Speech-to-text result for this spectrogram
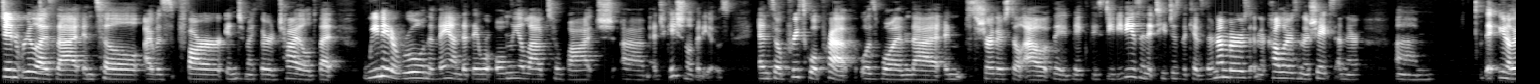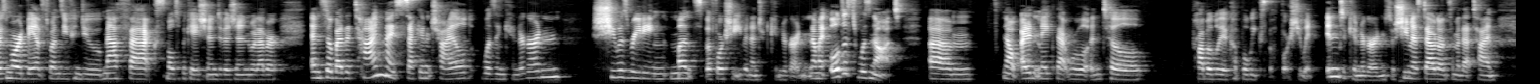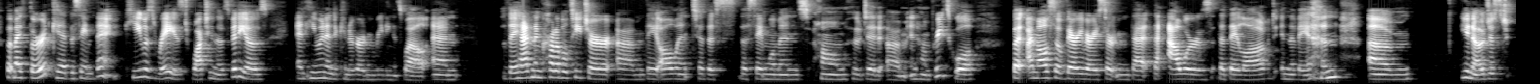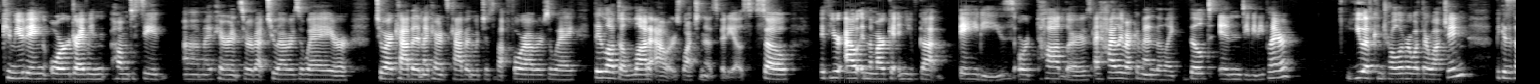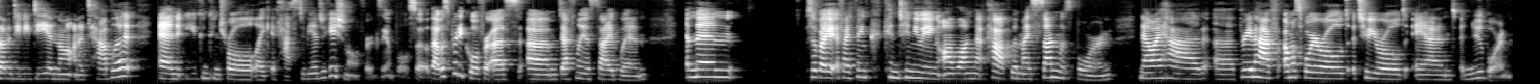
didn't realize that until I was far into my third child. But we made a rule in the van that they were only allowed to watch um, educational videos. And so preschool prep was one that I'm sure they're still out. They make these DVDs and it teaches the kids their numbers and their colors and their shapes and their um, they, you know, there's more advanced ones. You can do math facts, multiplication, division, whatever. And so by the time my second child was in kindergarten, she was reading months before she even entered kindergarten. Now, my oldest was not. Um, now, I didn't make that rule until probably a couple weeks before she went into kindergarten. So she missed out on some of that time. But my third kid, the same thing. He was raised watching those videos and he went into kindergarten reading as well. And they had an incredible teacher. Um, they all went to this the same woman's home who did um, in home preschool. But I'm also very very certain that the hours that they logged in the van, um, you know, just commuting or driving home to see uh, my parents who are about two hours away, or to our cabin, my parents' cabin, which is about four hours away they logged a lot of hours watching those videos. So if you're out in the market and you've got babies or toddlers, I highly recommend the like built-in DVD player. You have control over what they're watching because it's on a DVD and not on a tablet and you can control like it has to be educational for example. So that was pretty cool for us um, definitely a side win. And then so if I if I think continuing along that path, when my son was born, now I had a three and a half, almost four year old, a two year old, and a newborn,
